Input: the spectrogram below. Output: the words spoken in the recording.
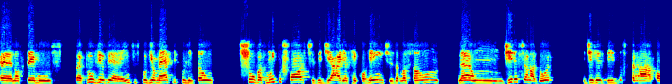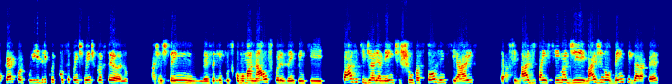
é, nós temos é, pluvio, é, índices pluviométricos, então chuvas muito fortes e diárias recorrentes, elas são né, um direcionador de resíduos para qualquer corpo hídrico e, consequentemente, para o oceano. A gente tem exemplos como Manaus, por exemplo, em que quase que diariamente chuvas torrenciais, é, a cidade está em cima de mais de 90 igarapés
